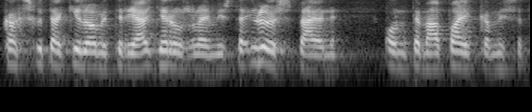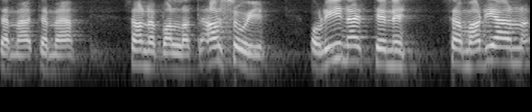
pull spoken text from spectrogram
20 kilometriä Jerusalemista ylöspäin on tämä paikka, missä tämä, tämä Sannaballat asui. Oli näiden Samarian,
